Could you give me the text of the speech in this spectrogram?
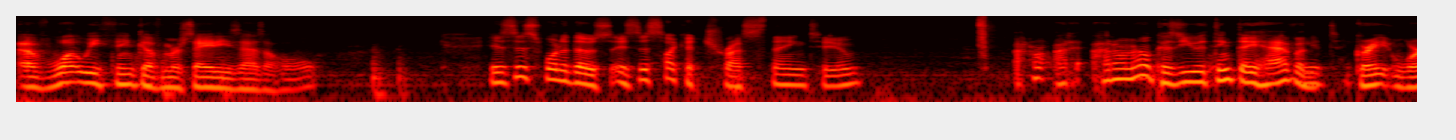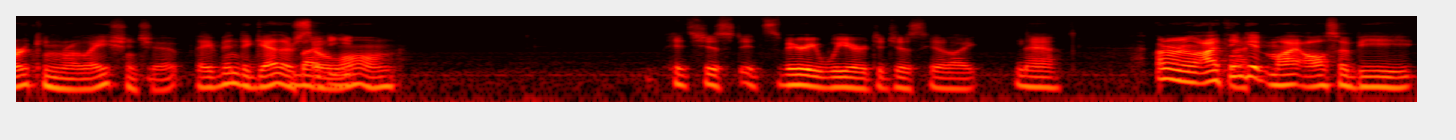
of what we think of Mercedes as a whole. Is this one of those? Is this like a trust thing too? I don't, I, I don't know, because you would think they have a great working relationship. They've been together so But you- long. It's just it's very weird to just go like, nah. I don't know. I think Right. it might also be.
